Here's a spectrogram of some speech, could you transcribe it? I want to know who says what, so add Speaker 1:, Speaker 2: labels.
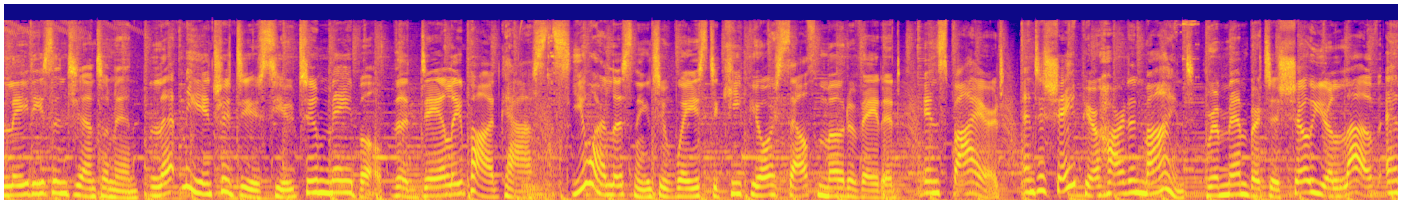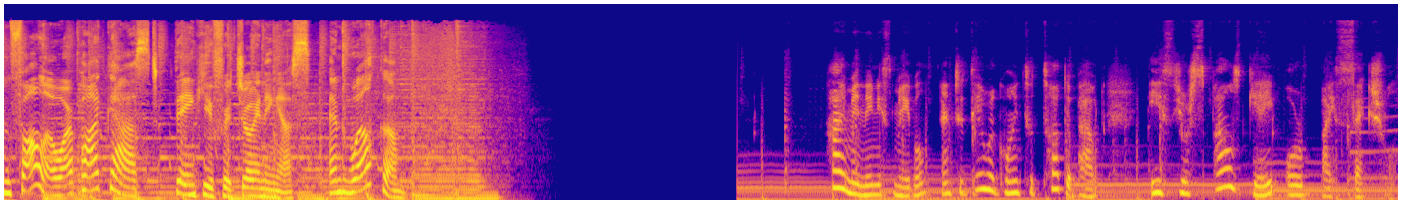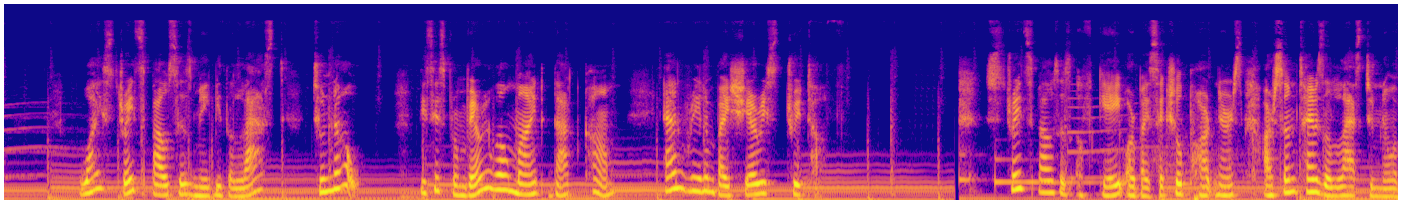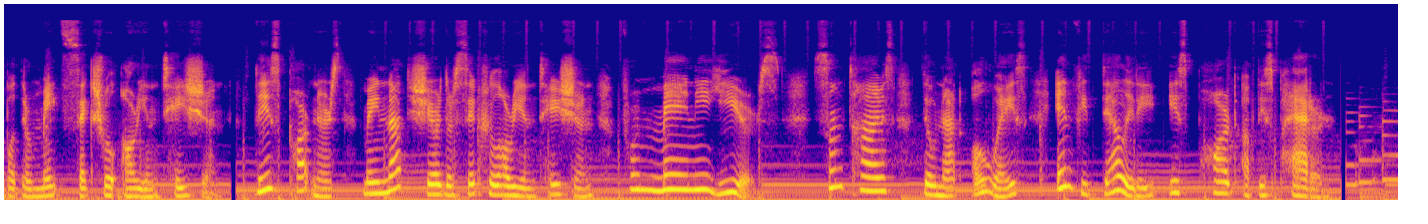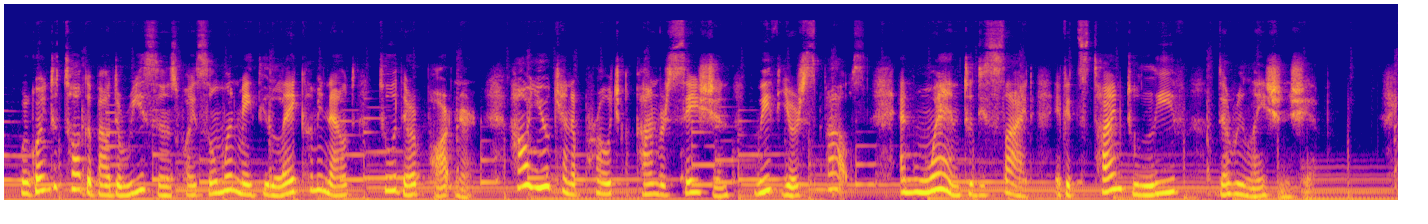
Speaker 1: Ladies and gentlemen, let me introduce you to Mabel, the Daily Podcasts. You are listening to ways to keep yourself motivated, inspired, and to shape your heart and mind. Remember to show your love and follow our podcast. Thank you for joining us and welcome.
Speaker 2: Hi, my name is Mabel, and today we're going to talk about is your spouse gay or bisexual? Why straight spouses may be the last to know. This is from verywellmind.com and written by Sheri Stritof. Straight spouses of gay or bisexual partners are sometimes the last to know about their mate's sexual orientation. These partners may not share their sexual orientation for many years. Sometimes, though not always, infidelity is part of this pattern. We're going to talk about the reasons why someone may delay coming out to their partner, how you can approach a conversation with your spouse, and when to decide if it's time to leave the relationship.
